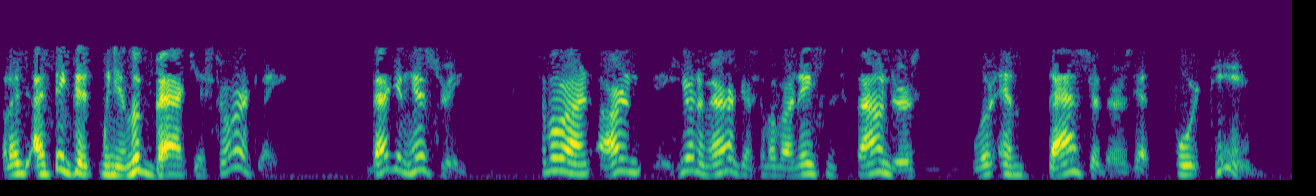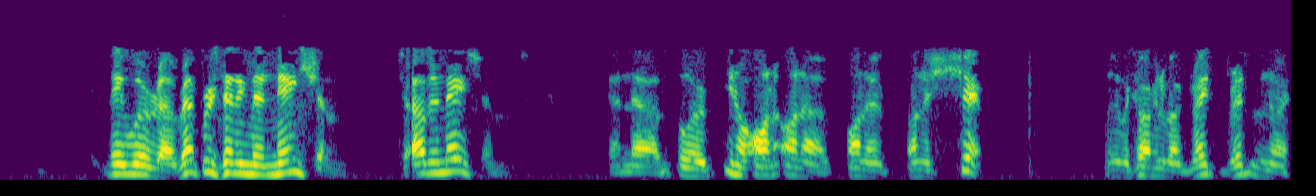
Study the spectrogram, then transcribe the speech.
But I, I think that when you look back historically, back in history, some of our, our here in America, some of our nation's founders were ambassadors at 14. They were uh, representing their nation to other nations, and uh, or you know on on a on a on a ship. Whether we're talking about Great Britain or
